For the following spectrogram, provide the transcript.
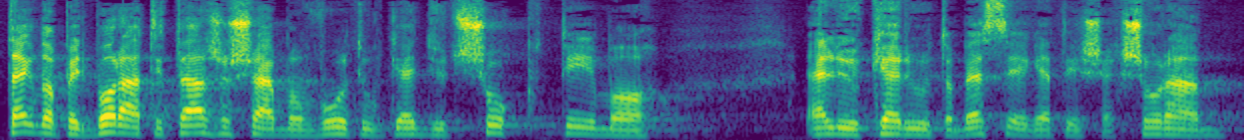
Tegnap egy baráti társaságban voltunk együtt, sok téma előkerült a beszélgetések során.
